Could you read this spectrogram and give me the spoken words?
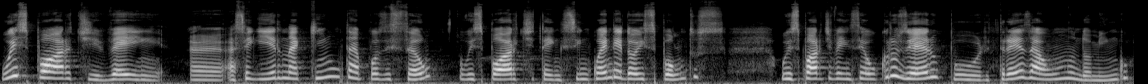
O Esporte vem uh, a seguir na quinta posição. O Esporte tem 52 pontos. O Esporte venceu o Cruzeiro por 3 a 1 no domingo.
